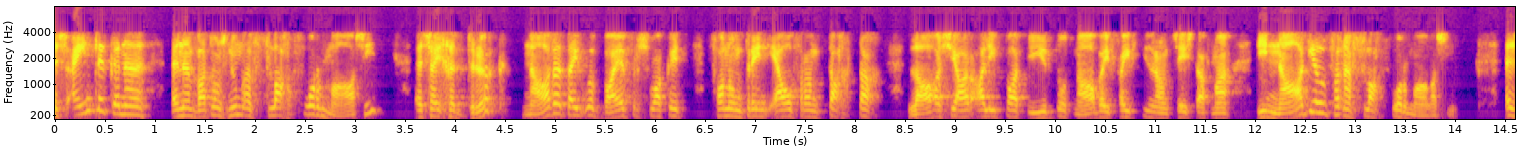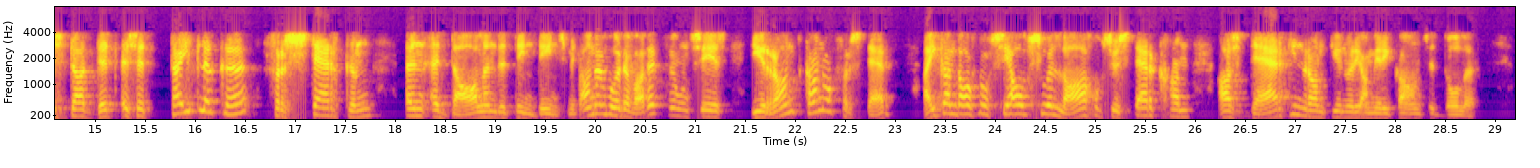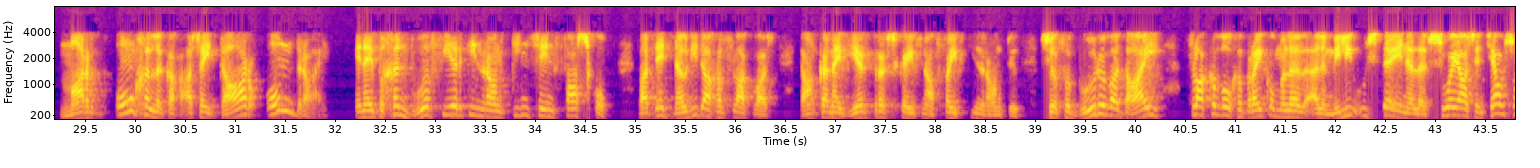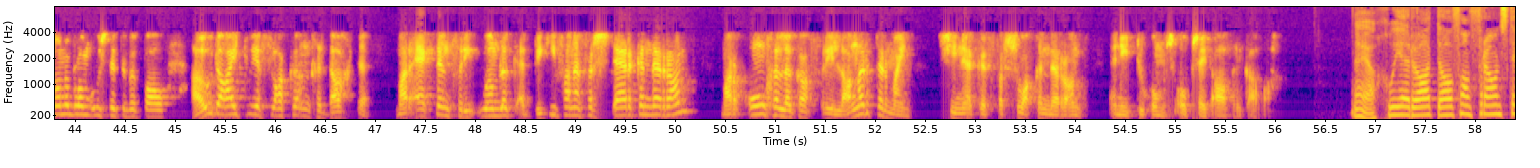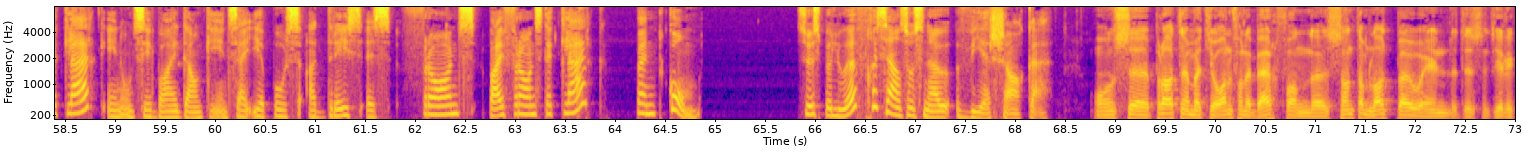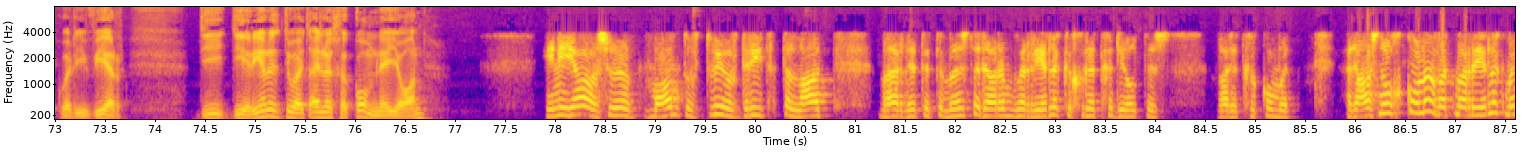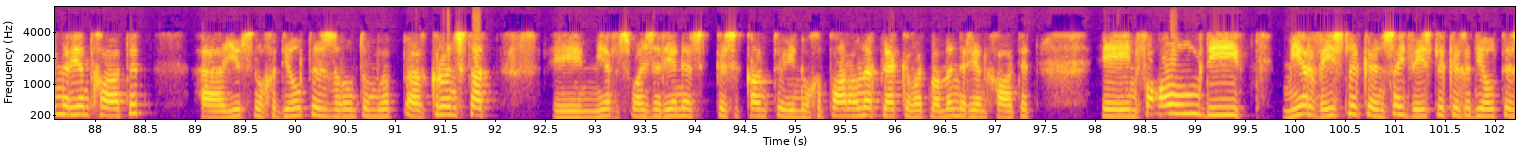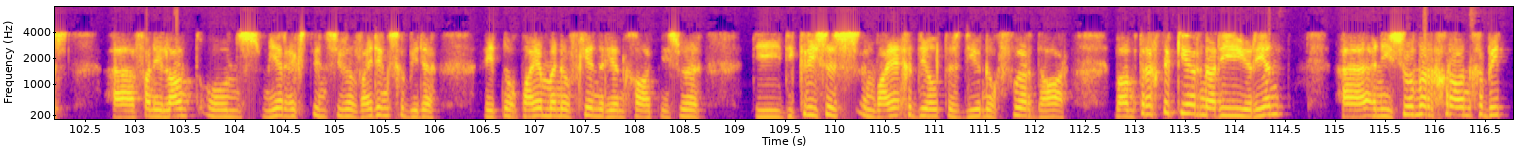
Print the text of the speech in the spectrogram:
is eintlik in 'n in 'n wat ons noem 'n vlagformasie is hy gedruk nadat hy ook baie verswak het van omtrent R11.80 laas jaar al die pad hier tot naby R15.60 maar die nadeel van 'n vlagformasie is dat dit is 'n tydelike versterking in 'n dalende tendens. Met ander woorde wat dit vir ons sê is die rand kan nog versterk. Hy kan dalk nog self so laag of so sterk gaan as R13 teenoor die Amerikaanse dollar. Maar ongelukkig as hy daar omdraai en hy begin bo R14.10 vaskop wat net nou die dag gevlak was, dan kan hy weer terugskuif na R15 toe. So vir boere wat daai vlakke wil gebruik om hulle hulle mielieoeste en hulle sojas en selfs sonneblomoeste te bepaal, hou daai twee vlakke in gedagte maar ek dink vir die oomblik 'n bietjie van 'n versterkende rand, maar ongelukkig vir die langer termyn sien ek 'n verswakkende rand in die toekoms op Suid-Afrika wag. Nou ja, goeie raad daarvan Frans de Klerk en ons sê baie dankie en sy e-posadres is frans@fransdeklerk.com. Soos beloof gesels ons nou weer sake. Ons uh, praat nou met Johan van der Berg van uh, Santam Landbou en dit is natuurlik oor die weer. Die die reën het toe uiteindelik gekom, né nee, Johan? En ja, so 'n maand of 2 of 3 te laat, maar dit het ten minste daarom oor redelike groot gedeeltes wat dit gekom het. Daar's nog kolle wat maar redelik min reën gehad het. Uh hier's nog gedeeltes rondom op uh, Kroonstad en meer Swaziland se kuskant toe en nog 'n paar ander plekke wat maar minder reën gehad het en veral die meer westelike en suidwestelike gedeeltes uh van die land ons meer ekstensiewe weidingsgebiede het nog baie min of geen reën gehad nie. So die die krisis in baie gedeeltes duur nog voort daar. Maar om terug te keer na die reën uh in die somergraangebied,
